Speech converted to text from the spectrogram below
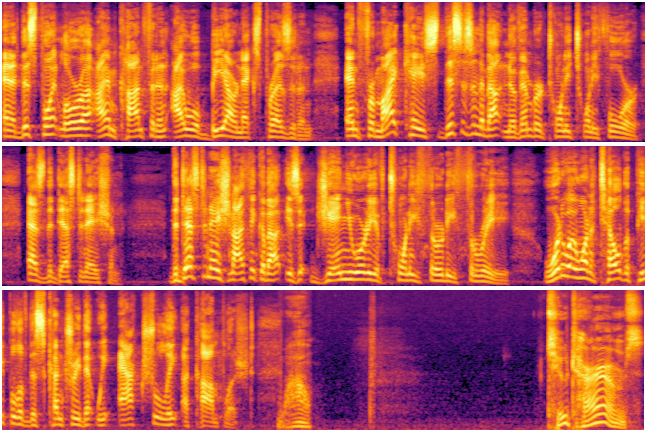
And at this point, Laura, I am confident I will be our next president. And for my case, this isn't about November 2024 as the destination. The destination I think about is January of 2033. What do I want to tell the people of this country that we actually accomplished? Wow. Two terms.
